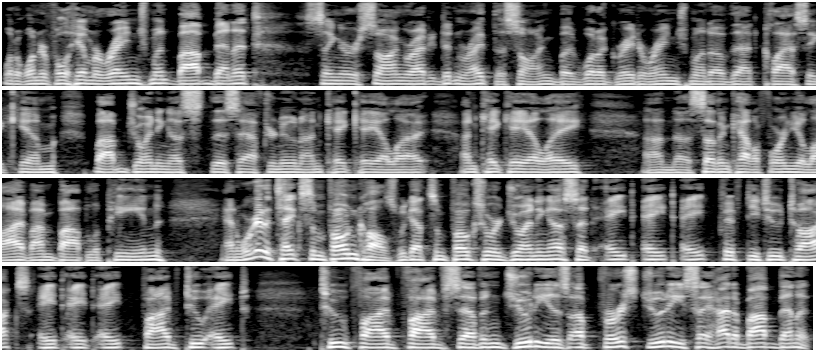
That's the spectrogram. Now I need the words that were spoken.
What a wonderful hymn arrangement, Bob Bennett singer, songwriter, didn't write the song, but what a great arrangement of that classic hymn. Bob joining us this afternoon on KKLA, on KKLA on uh, Southern California Live. I'm Bob Lepine and we're going to take some phone calls. We got some folks who are joining us at 888-52 Talks, 888-528-2557. Judy is up first. Judy, say hi to Bob Bennett.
